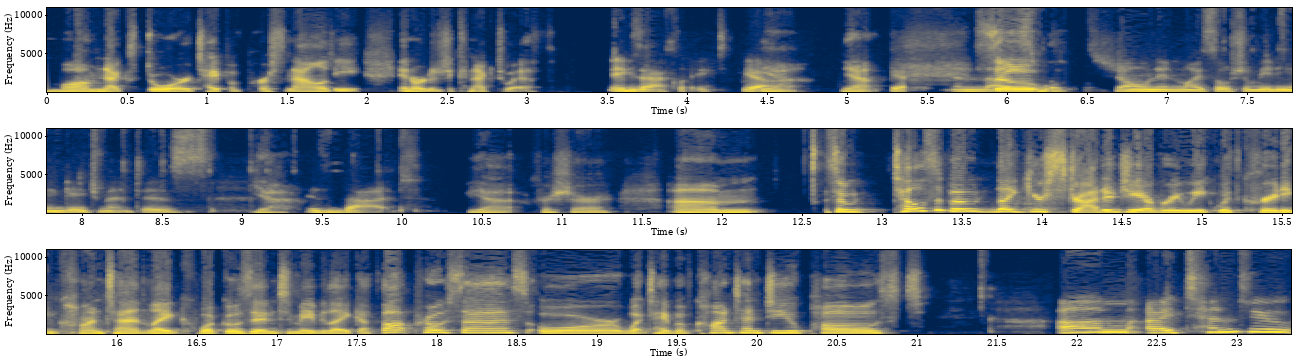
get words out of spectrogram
mom next door type of personality in order to connect with. Exactly yeah. Yeah yeah. Yeah and that's so, what's shown in my social media engagement is yeah. is that. Yeah for sure. Um so tell us about like your strategy every week with creating content like what goes into maybe like a thought process or what type of content do you post um, I tend to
